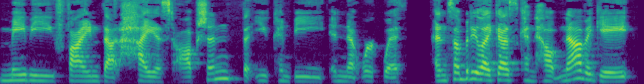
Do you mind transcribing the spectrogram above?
maybe find that highest option that you can be in network with. And somebody like us can help navigate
